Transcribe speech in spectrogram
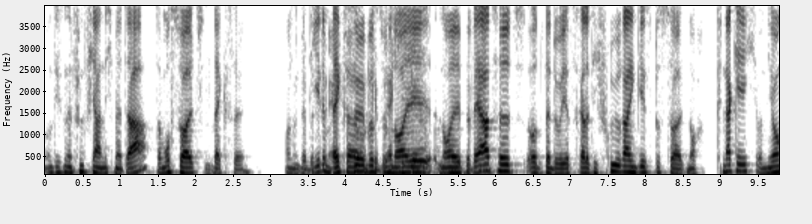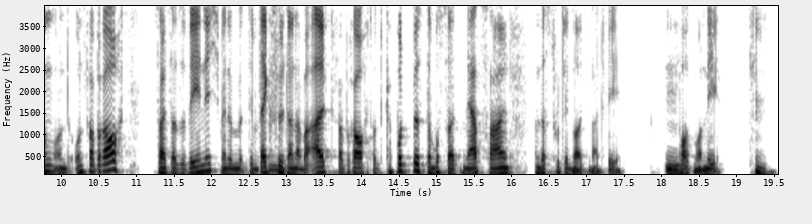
und die sind in fünf Jahren nicht mehr da, dann musst du halt mhm. wechseln. Und, und mit jedem Wechsel wirst du neu, neu so. bewertet. Und wenn du jetzt relativ früh reingehst, bist du halt noch knackig und jung und unverbraucht. Zahlst also wenig. Wenn du mit dem Wechsel mhm. dann aber alt, verbraucht und kaputt bist, dann musst du halt mehr zahlen. Und das tut den Leuten halt weh. Mhm. Portemonnaie. Hm.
